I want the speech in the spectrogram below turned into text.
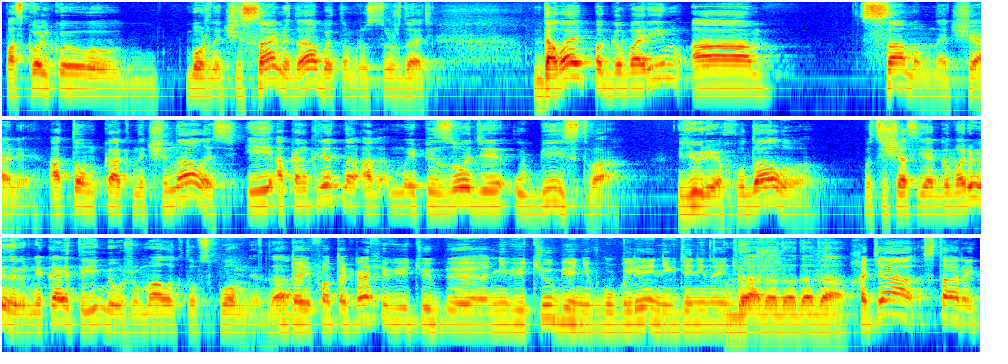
поскольку можно часами да, об этом рассуждать, давай поговорим о самом начале, о том, как начиналось, и о конкретно о эпизоде убийства Юрия Худалова, вот сейчас я говорю, и наверняка это имя уже мало кто вспомнит, да? Да и фотографии в YouTube, ни в YouTube, ни в Гугле, нигде не найдешь. Да, да, да, да, да. Хотя старые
